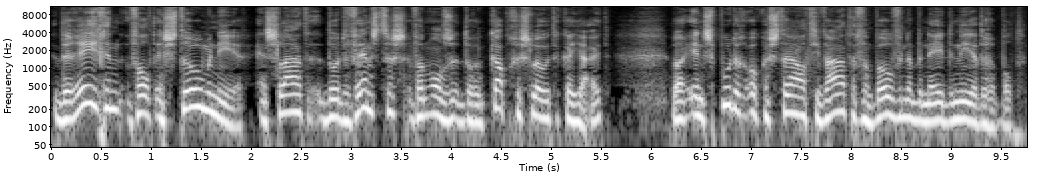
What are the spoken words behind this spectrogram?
De regen valt in stromen neer en slaat door de vensters van onze door een kap gesloten kajuit, waarin spoedig ook een straaltje water van boven naar beneden neerdruppelt.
